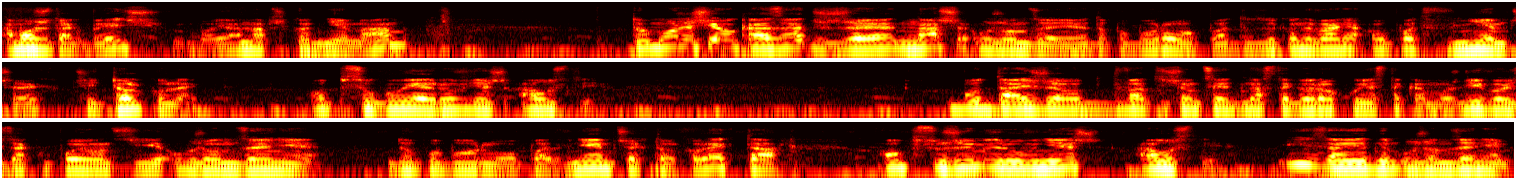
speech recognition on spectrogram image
a może tak być, bo ja na przykład nie mam, to może się okazać, że nasze urządzenie do poboru opłat, do dokonywania opłat w Niemczech, czyli Toll Collect, obsługuje również Austrię. Bodajże od 2011 roku jest taka możliwość, zakupując je urządzenie do poboru opłat w Niemczech, Toll Collecta, obsłużymy również Austrię. I za jednym urządzeniem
